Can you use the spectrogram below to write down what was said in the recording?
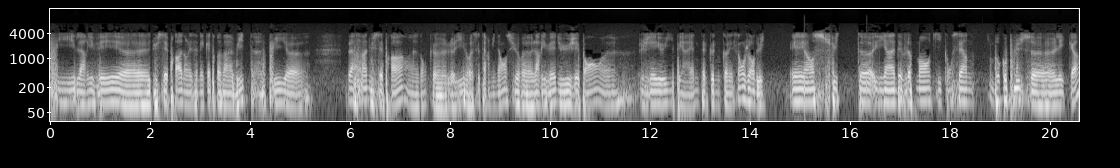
puis l'arrivée euh, du CEPRA dans les années 88, puis la fin du CEPRA, donc le livre se terminant sur l'arrivée du GEPAN, GEIPAN tel que nous connaissons aujourd'hui. Et ensuite, il y a un développement qui concerne beaucoup plus les cas,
